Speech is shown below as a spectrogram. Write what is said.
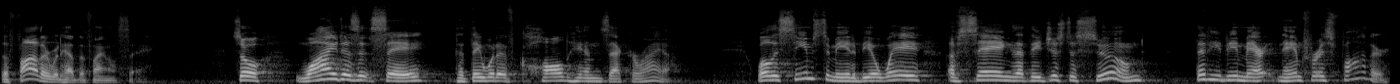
the father would have the final say. So, why does it say that they would have called him Zechariah? Well, this seems to me to be a way of saying that they just assumed that he'd be named for his father.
